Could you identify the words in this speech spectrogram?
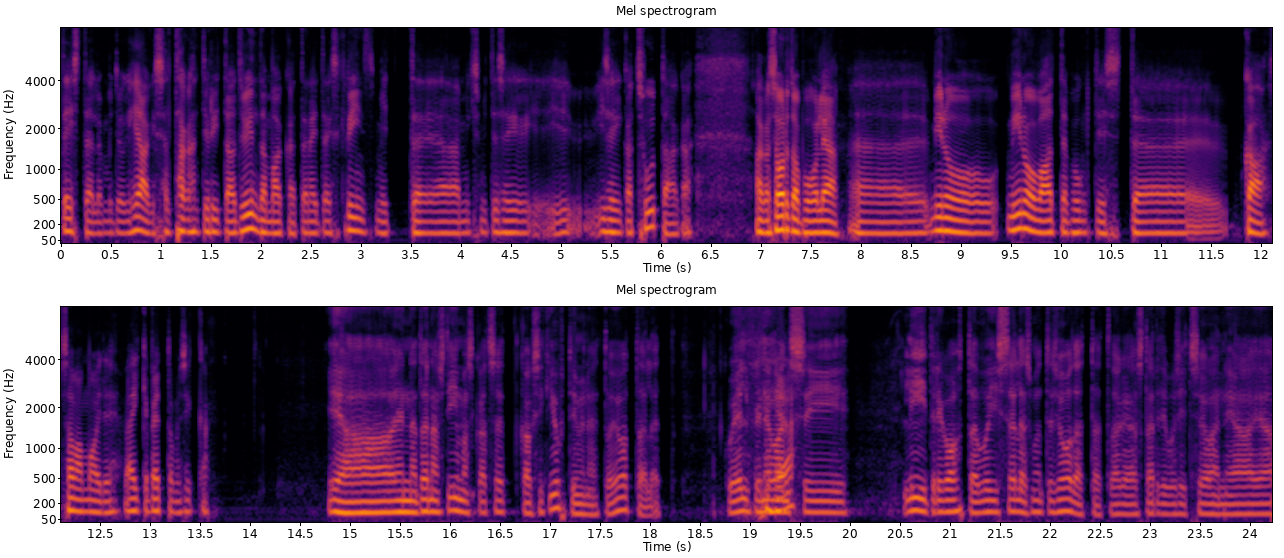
teistel on muidugi hea, kes sealt tagant üritavad ründama hakata, näiteks Greensmith ja miks mitte isegi, isegi Katsuta, aga aga Sordo puhul jah, äh, minu, minu vaatepunktist äh, ka samamoodi väike pettumus ikka. ja enne tänast viimast katset kaksikjuhtimine Toyotal, et kui Elfin Evansi liidri kohta võis selles mõttes ju oodata, et väga hea stardipositsioon ja, ja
